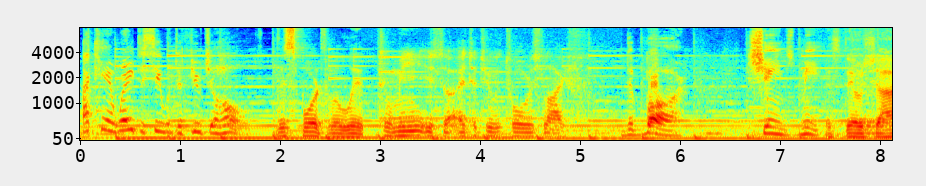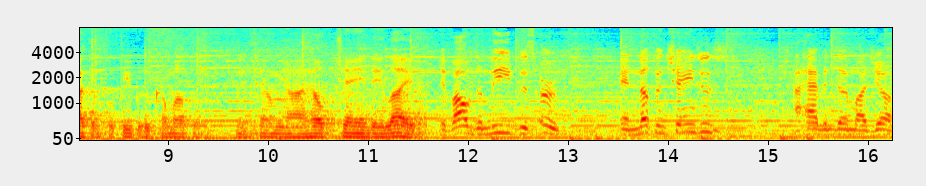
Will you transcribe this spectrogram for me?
I can't wait to see what the future holds. This sport will live. To me, it's an attitude towards life. The bar changed me. It's still shocking for people to come up and, and tell me how I helped change their life. If I was to leave this earth and nothing changes, I haven't done my job.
